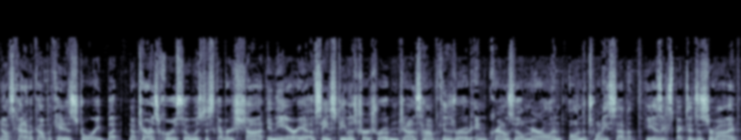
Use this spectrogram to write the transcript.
Now, it's kind of a complicated story, but now Terrence Caruso was discovered shot in the area of St. Stephen's Church Road and Johns Hopkins Road in Crownsville, Maryland on the 27th. He is expected to survive,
